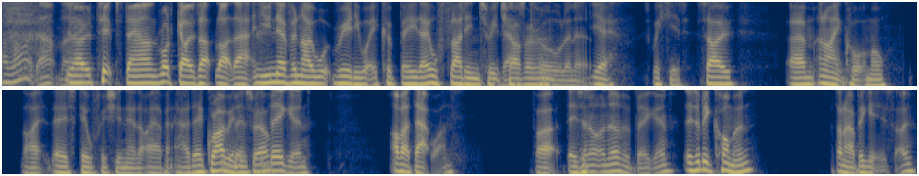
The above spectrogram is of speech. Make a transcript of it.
I like that, mate. you know, tips down, rod goes up like that, and you never know what really what it could be. They all flood into each That's other. cool, isn't it? Yeah, it's wicked. So, um, and I ain't caught them all. Like there's still fish in there that I haven't had. They're growing as well. Big one. I've had that one, but there's a not another big one? there's a big common. I don't know how big it is though.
